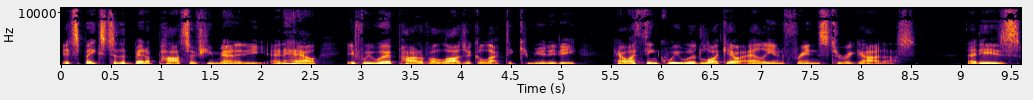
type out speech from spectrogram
It speaks to the better parts of humanity and how, if we were part of a larger galactic community, how I think we would like our alien friends to regard us. That is,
